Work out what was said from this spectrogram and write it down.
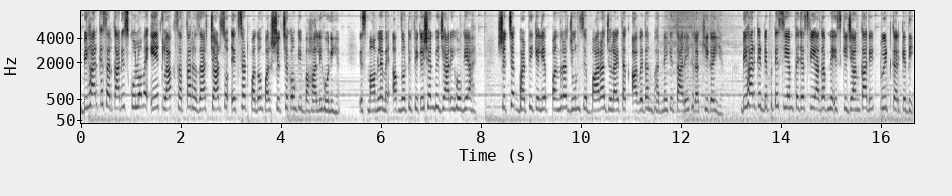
बिहार के सरकारी स्कूलों में एक लाख सत्तर हज़ार चार सौ इकसठ पदों पर शिक्षकों की बहाली होनी है। इस मामले में अब नोटिफिकेशन भी जारी हो गया है। शिक्षक भर्ती के लिए 15 जून से 12 जुलाई तक आवेदन भरने की तारीख रखी गई है। बिहार के डिप्टी सीएम तेजस्वी यादव ने इसकी जानकारी ट्वीट करके दी।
